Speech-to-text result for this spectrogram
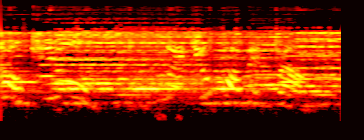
How cute! Where'd you pop it from?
